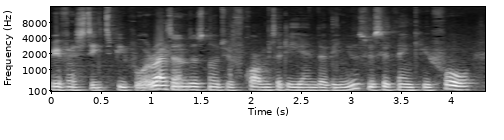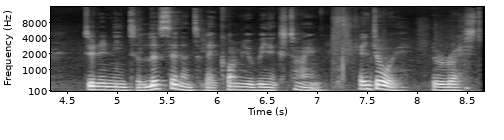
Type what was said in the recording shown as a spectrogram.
River State people. Right on this note, we've come to the end of the news. We say thank you for tuning in to listen until I come your way next time. Enjoy the rest.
